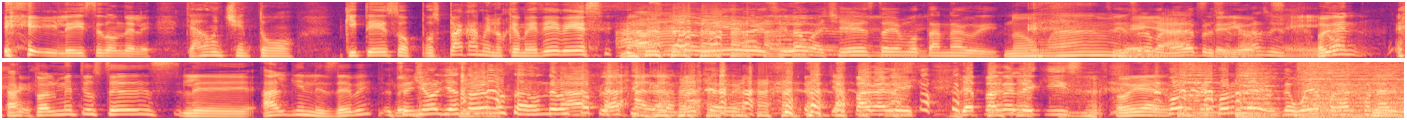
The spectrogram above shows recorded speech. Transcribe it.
Y le dice Don L, ya Don Chento, quite eso, pues págame lo que me debes. Ah, sí lo vi, güey. Sí lo guaché. Está bien botana, güey. No mames. Sí, es una ya, manera de presionar, digo, señor. sí. Oigan, actualmente ustedes le alguien les debe. Señor, ya sabemos a dónde va esta plática, la neta, güey. ya págale, ya págale X. Oigan, Mejor, mejor le, le voy a pagar con algo.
